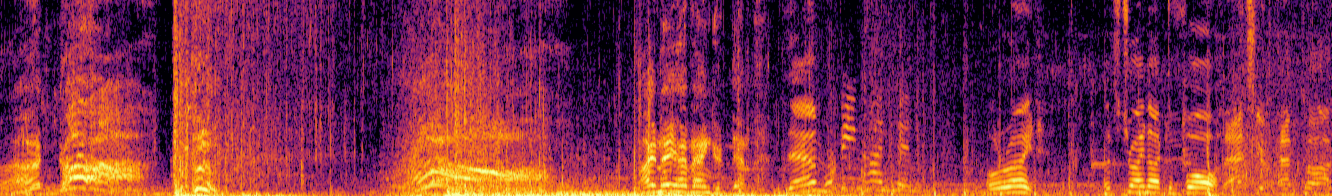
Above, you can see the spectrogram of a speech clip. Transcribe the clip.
Ah! Ah! Ah! I may have angered them. Them? We're being hunted. All right. Let's try not to fall. That's your pep talk?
